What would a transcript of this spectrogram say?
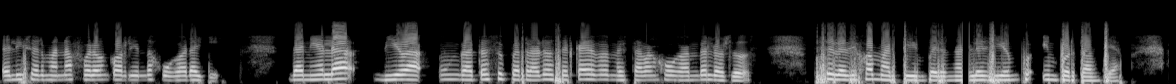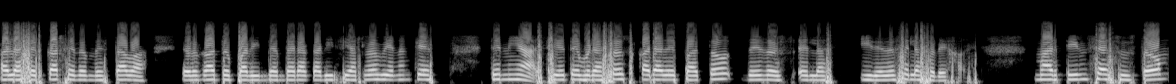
Él y su hermana fueron corriendo a jugar allí. Daniela vio a un gato súper raro cerca de donde estaban jugando los dos. Se lo dijo a Martín, pero no le dio importancia. Al acercarse donde estaba el gato para intentar acariciarlo, vieron que tenía siete brazos, cara de pato, dedos en las y dedos en las orejas. Martín se asustó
